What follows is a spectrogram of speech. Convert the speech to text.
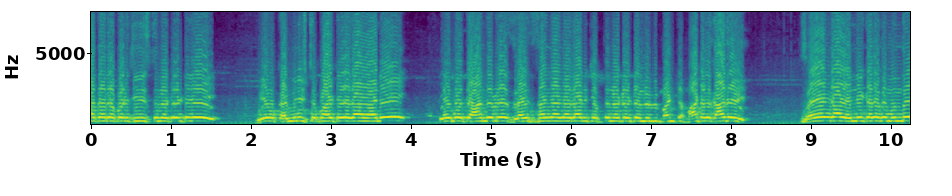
ఆధారపడి జీవిస్తున్నటువంటిది మేము కమ్యూనిస్టు పార్టీగా కానీ లేకపోతే ఆంధ్రప్రదేశ్ రైతు సంఘంగా కానీ చెప్తున్నటువంటి మాటలు కాదు స్వయంగా ఎన్నికలకు ముందు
